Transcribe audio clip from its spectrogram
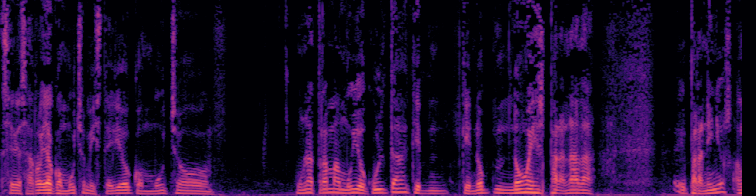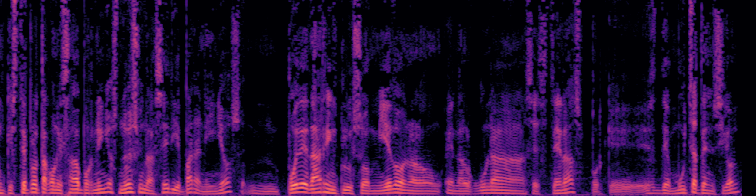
se, desarrolla con mucho misterio, con mucho... una trama muy oculta que, no es para nada eh, para niños, aunque esté protagonizada por niños, no es una serie para niños. Mm, puede dar incluso miedo en, algunas escenas porque es de mucha tensión.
